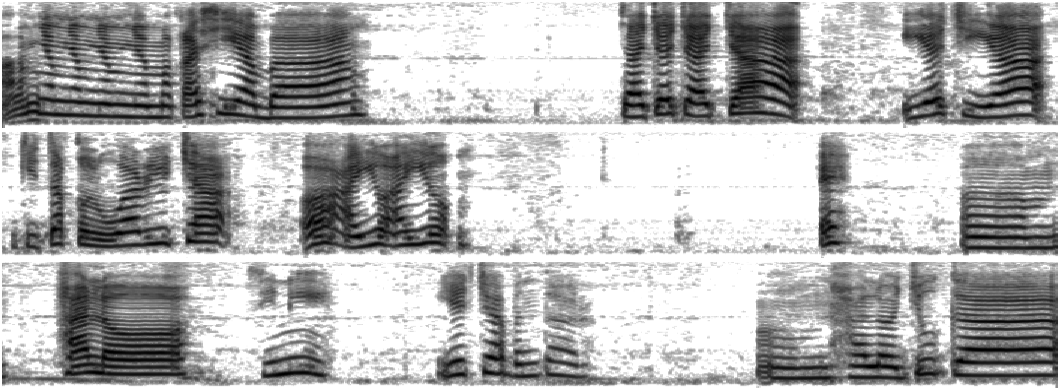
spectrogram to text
Am, nyam, nyam, nyam, nyam. Makasih ya, Bang. Caca, Caca. Iya, Cia. Kita keluar yuk, Ca. Oh, ayo, ayo. Eh, um, halo. Sini. Iya, Ca, bentar. Um, halo juga.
